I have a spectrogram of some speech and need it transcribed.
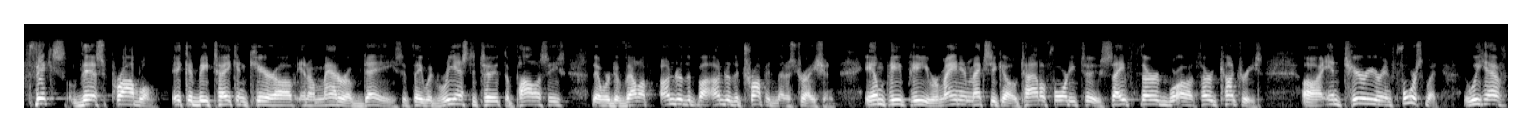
fix this problem. It could be taken care of in a matter of days if they would reinstitute the policies that were developed under the under the Trump administration. MPP, remain in Mexico, Title 42, safe third uh, third countries, uh, interior enforcement. We have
